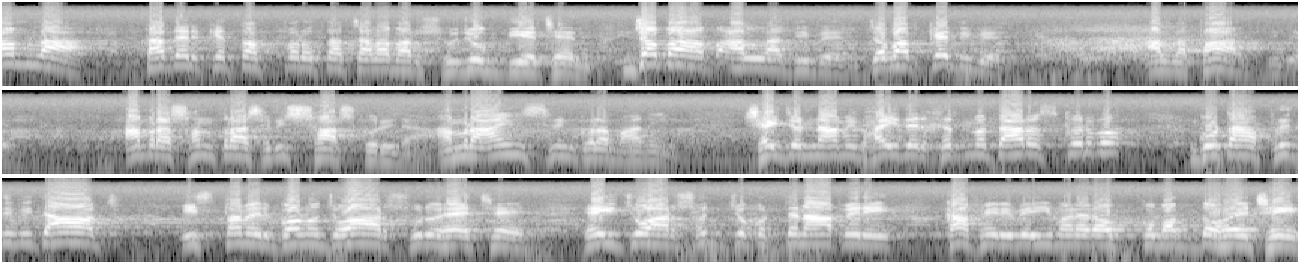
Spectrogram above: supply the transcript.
মামলা তাদেরকে তৎপরতা চালাবার সুযোগ দিয়েছেন। জবাব আল্লাহ দিবেন। জবাব কে দিবেন? আল্লাহ পাক দিবেন। আমরা সন্ত্রাসে বিশ্বাস করি না। আমরা আইন শৃঙ্খলা মানি। সেই জন্য আমি ভাইদের খেদমতে আরজ করব। গোটা পৃথিবীতে আজ ইসলামের গণজোয়ার শুরু হয়েছে। এই জোয়ার সহ্য করতে না পেরে কাফের বেঈমানের ঐক্যবদ্ধ হয়েছে।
